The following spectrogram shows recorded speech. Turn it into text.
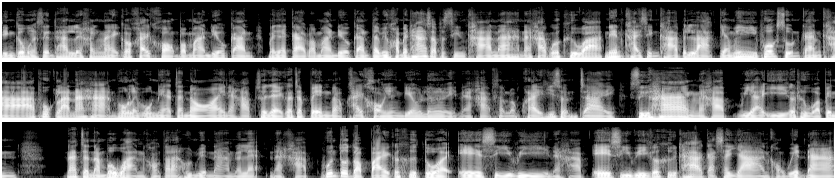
ริงก็เหมือนเซนทันเลยข้างในก็ขายของประมาณเดียวกัน บรรยากาศประมาณเดียวกัน แต่มีความเป็นห้างสรรพสินค้านะนะครับ ก็คือว่าเน้นขายสินค้าเป็นหลัก ยังไม่มีพวกศูนย์การค้า พวกร้านอาหาร พวกอะไรพวกนี้จะน้อยนะครับ ส่วนใหญ่ก็จะเป็นแบบขายของอย่างเดียวเลยนะครับสำหรับใครที่สนใจซื้อห้างนะครับ VRE ก็ถือว่าเป็น น่าจะ number one ของตลาดหุ้นเวียดนามแล้วแหละนะครับหุ้นตัวต่อไปก็คือตัว ACV นะครับ ACV ก็คือท่าอากาศยานของเวียดนาม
